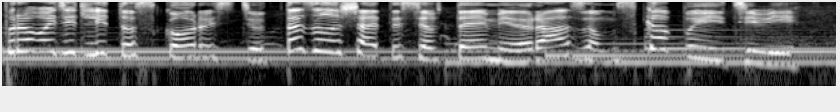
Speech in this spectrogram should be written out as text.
Проводіть літо з користю та залишайтеся в темі разом з КПІ ТВ.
